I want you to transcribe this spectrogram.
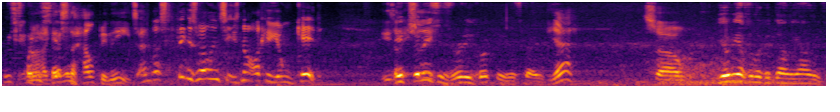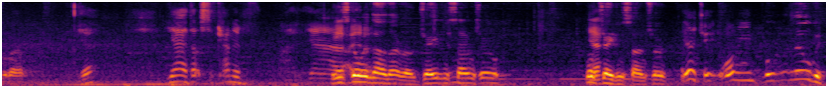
He's you know, gets 27. the help he needs, and that's the thing as well. Isn't it? He's not like a young kid. He's it actually finishes really quickly this game. yeah. So You only have to look at Dele Alli for that. yeah, yeah. That's the kind of yeah. He's I- going down that road. Jadon Sancho, not Yeah. Jadon Sancho, Yeah. Jay- Well, I mean, a little bit.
